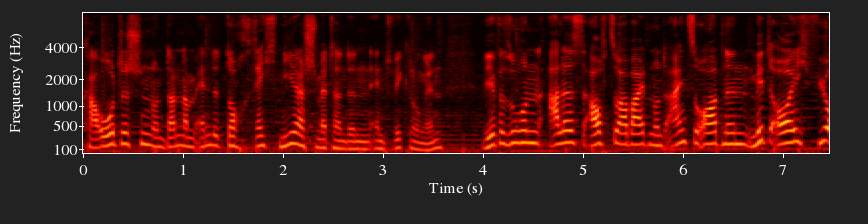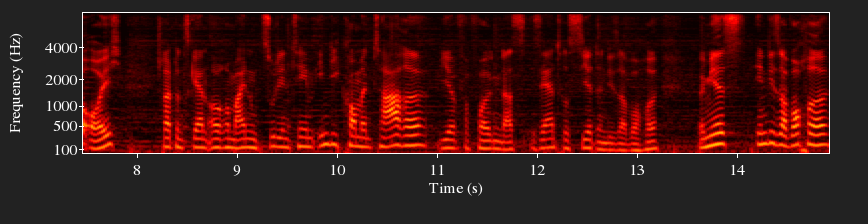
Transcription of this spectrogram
chaotischen und dann am Ende doch recht niederschmetternden Entwicklungen. Wir versuchen alles aufzuarbeiten und einzuordnen mit euch, für euch. Schreibt uns gerne eure Meinung zu den Themen in die Kommentare. Wir verfolgen das sehr interessiert in dieser Woche. Bei mir ist in dieser Woche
